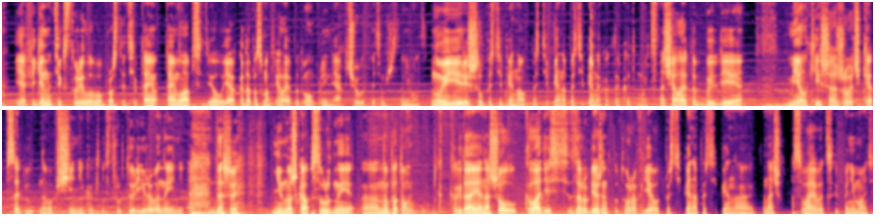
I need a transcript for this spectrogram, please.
и офигенно текстурил его, просто типа тайм- таймлапсы делал. Я когда посмотрел, я подумал, блин, я хочу вот этим же заниматься. Ну и решил постепенно, вот постепенно, постепенно как-то к этому. Сначала это были мелкие шажочки, абсолютно вообще никак не структурированные, ни- даже немножко абсурдные. Э, Но потом, когда я нашел кладезь зарубежных туторов, я вот постепенно-постепенно начал осваиваться и понимать.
